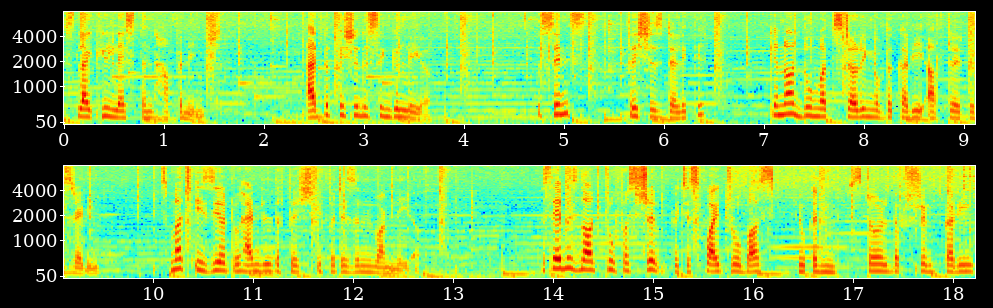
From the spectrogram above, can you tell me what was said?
slightly less than half an inch. Add the fish in a single layer. Since fish is delicate, cannot do much stirring of the curry after it is ready. It's much easier to handle the fish if it is in one layer. The same is not true for shrimp, which is quite robust. You can stir the shrimp curry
